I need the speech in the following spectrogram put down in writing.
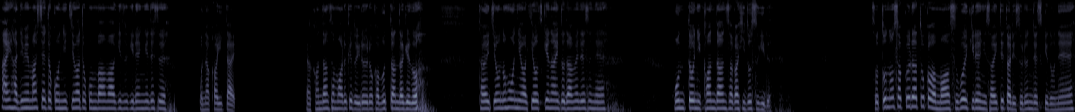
はい、はじめましてと、こんにちはと、こんばんは、秋月蓮華です。お腹痛い。いや、寒暖差もあるけど、いろいろかぶったんだけど、体調の方には気をつけないとダメですね。本当に寒暖差がひどすぎる。外の桜とかはまあすごい綺麗に咲いてたりするんですけどね。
